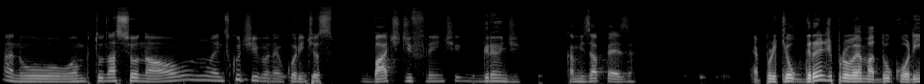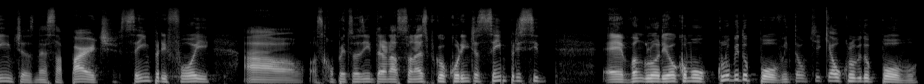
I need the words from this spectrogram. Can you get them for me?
Ah, no âmbito nacional, não é indiscutível, né? O Corinthians bate de frente grande. Camisa pesa. É porque o grande problema do Corinthians nessa parte sempre foi a- as competições internacionais, porque o Corinthians sempre se é, vangloriou como o clube do povo. Então, o que, que é o clube do povo?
